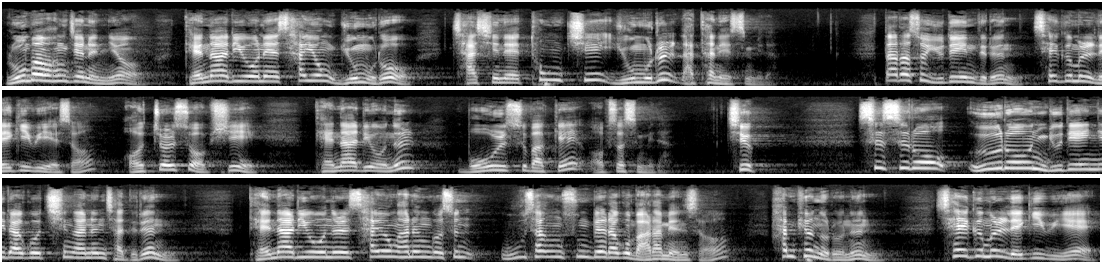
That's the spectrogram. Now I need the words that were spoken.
로마 황제는요, 데나리온의 사용 유무로 자신의 통치 유무를 나타냈습니다. 따라서 유대인들은 세금을 내기 위해서 어쩔 수 없이 데나리온을 모을 수밖에 없었습니다. 즉 스스로 의로운 유대인이라고 칭하는 자들은 데나리온을 사용하는 것은 우상 숭배라고 말하면서 한편으로는 세금을 내기 위해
